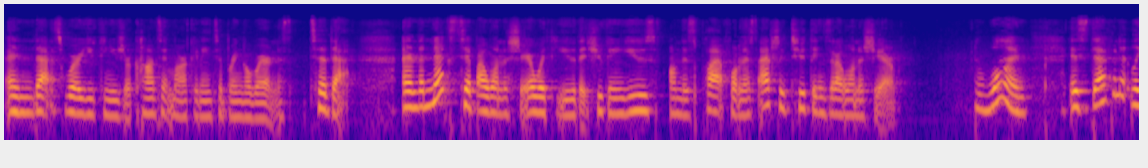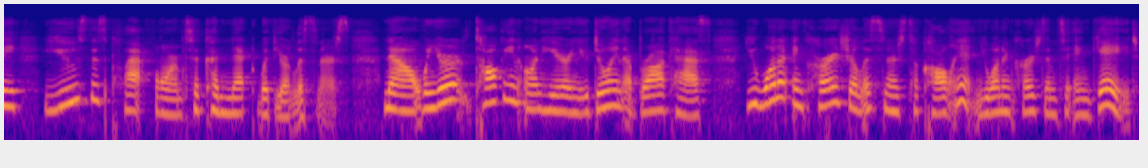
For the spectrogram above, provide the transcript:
And that's where you can use your content marketing to bring awareness to that. And the next tip I want to share with you that you can use on this platform, there's actually two things that I want to share. One is definitely use this platform to connect with your listeners. Now, when you're talking on here and you're doing a broadcast, you want to encourage your listeners to call in. You want to encourage them to engage,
